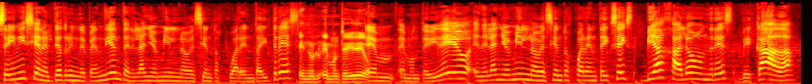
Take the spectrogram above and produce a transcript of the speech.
se inicia en el Teatro Independiente en el año 1943. En, Montevideo. En, en Montevideo, en el año 1946, viaja a Londres, becada,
